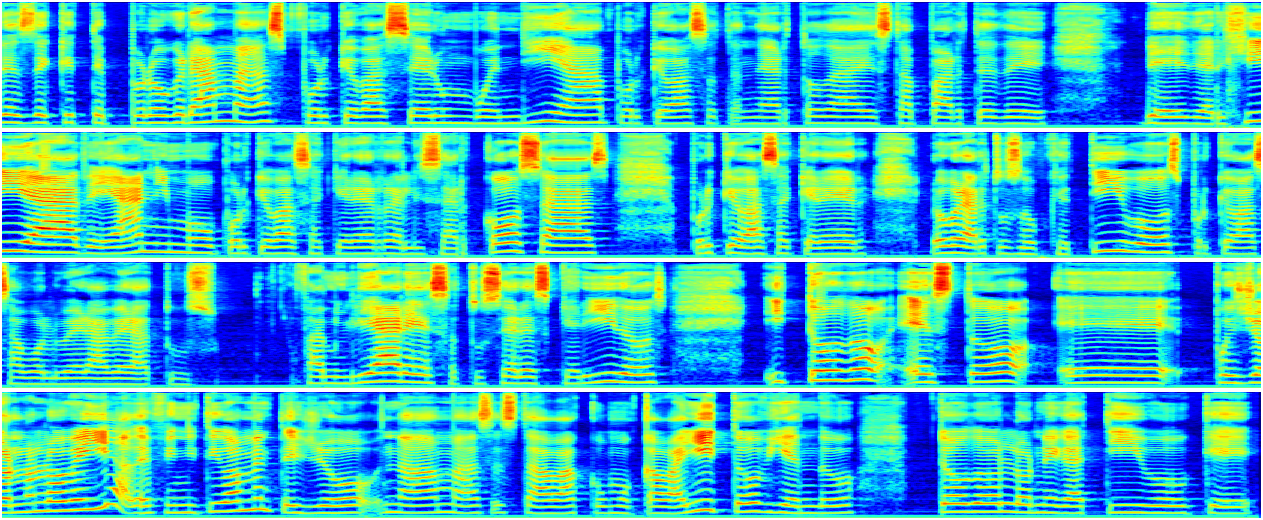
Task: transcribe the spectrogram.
Desde que te programas porque va a ser un buen día, porque vas a tener toda esta parte de, de energía, de ánimo, porque vas a querer realizar cosas, porque vas a querer lograr tus objetivos, porque vas a volver a ver a tus familiares, a tus seres queridos. Y todo esto, eh, pues yo no lo veía definitivamente. Yo nada más estaba como caballito viendo todo lo negativo que,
